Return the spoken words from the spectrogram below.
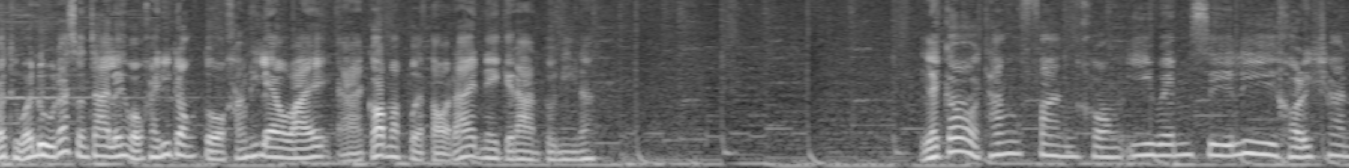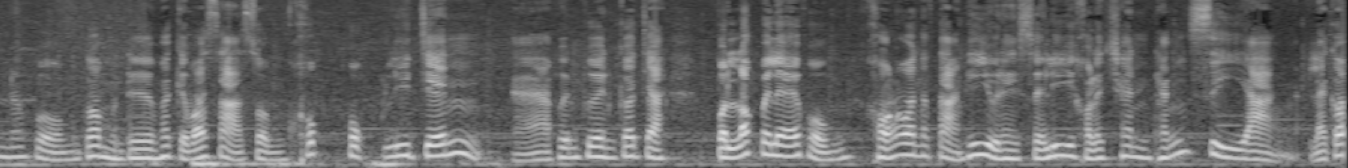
ก็ถือว่าดูน่าสนใจเลยผมใครที่ดองตัวครั้งที่แล้วไว้อ่าก็มาเปิดต่อได้ในกระดานตัวนี้นะ แล้วก็ทั้งฟังของ Event Series Collection นนะผม ก็เหมือนเดิมถ้าเกิดว่าสะสมครบ6 Legend อ่าเพื่อนๆก็จะปลดล็อกไปเลยครับผม ของรางวัลต่างๆที่อยู่ใน Series Collection ทั้ง 4 อย่าง แล้วก็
